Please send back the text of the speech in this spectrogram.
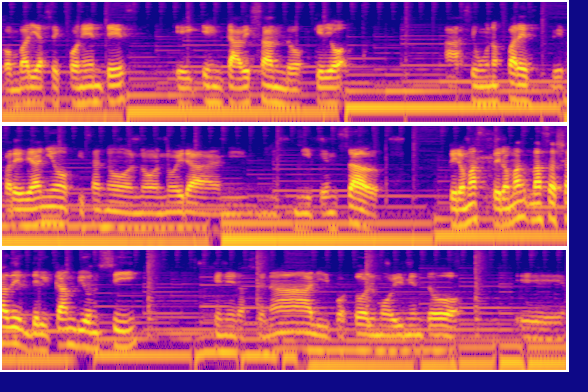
con, varias exponentes eh, encabezando, que digo, hace unos pares de, pares de años quizás no, no, era ni, pensado. Pero más, pero más, más allá del, cambio en sí, generacional y por todo el movimiento eh,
